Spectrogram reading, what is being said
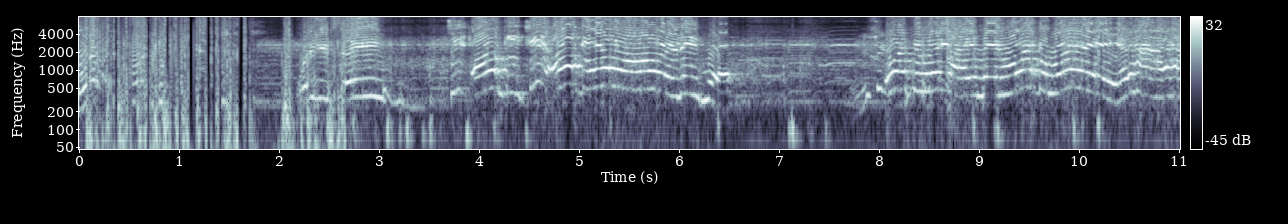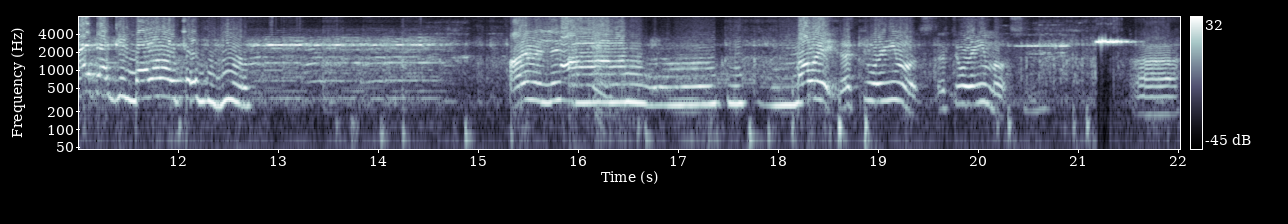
What? What are you saying? Walk away, I mean, walk away! I had, I had that good but I want to talk to you. I'm in this game. Um, Oh wait, let's do our emotes. Let's do our emotes. Uh.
